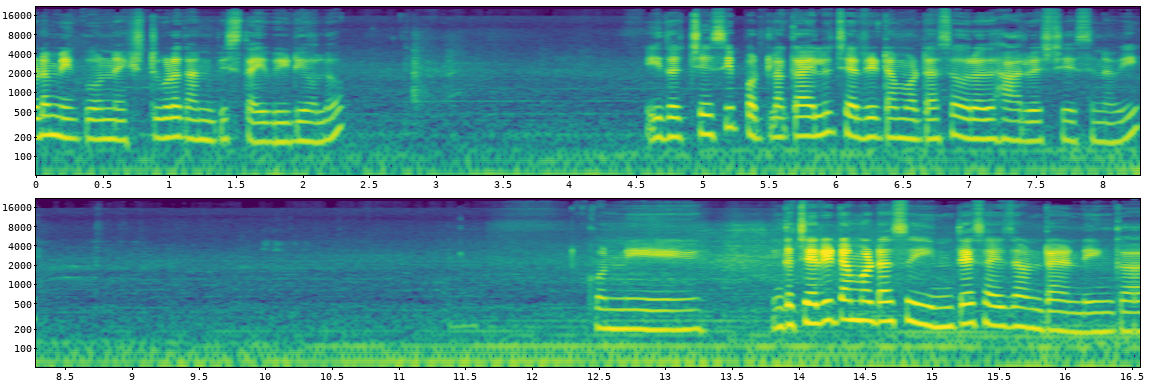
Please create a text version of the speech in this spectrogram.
కూడా మీకు నెక్స్ట్ కూడా కనిపిస్తాయి వీడియోలో. ఇది వచ్చేసి పొట్లకాయలు చెర్రీ టమాటాస్ ఒకరోజు హార్వెస్ట్ చేసినవి. కొన్ని ఇంకా చెర్రీ టమాటాస్ ఇంతే సైజే ఉంటాయండి ఇంకా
